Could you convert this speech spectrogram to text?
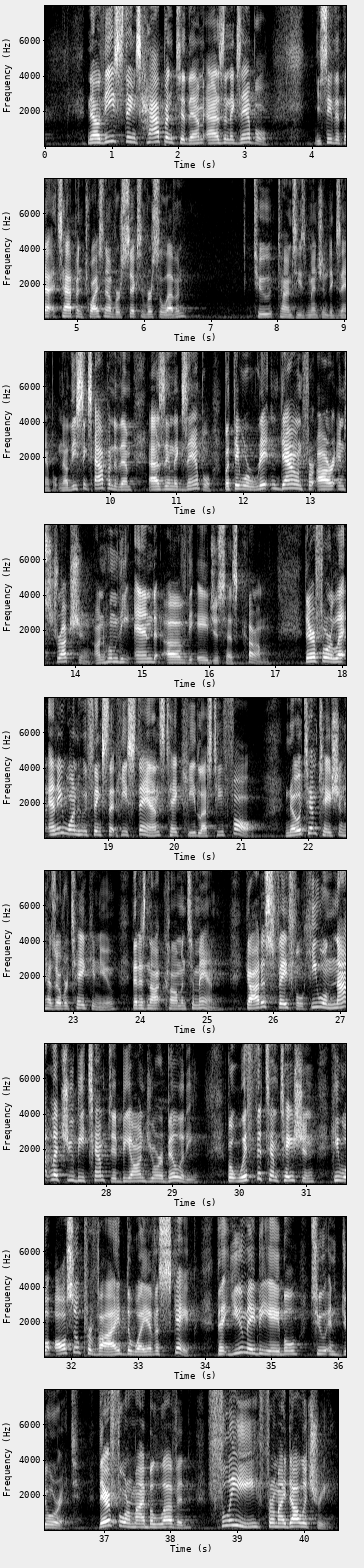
Now, these things happened to them as an example. You see that that's happened twice now, verse 6 and verse 11. Two times he's mentioned example. Now, these things happened to them as an example, but they were written down for our instruction, on whom the end of the ages has come. Therefore, let anyone who thinks that he stands take heed lest he fall. No temptation has overtaken you that is not common to man. God is faithful. He will not let you be tempted beyond your ability. But with the temptation, he will also provide the way of escape, that you may be able to endure it. Therefore, my beloved, flee from idolatry.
